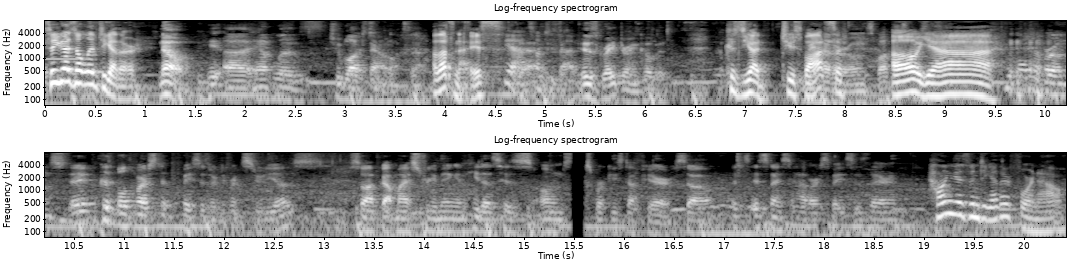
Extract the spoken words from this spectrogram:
So you guys don't live together? No, he, uh, Amp lives two blocks down. Oh, that's nice. Yeah, it's not too bad. It was great during COVID. Because you had two spots. our own spots. Oh yeah. We both have our own st- eh, because both of our st- spaces are different studios. So I've got my streaming, and he does his own sex worky stuff here. So it's it's nice to have our spaces there. How long have you guys been together for now?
